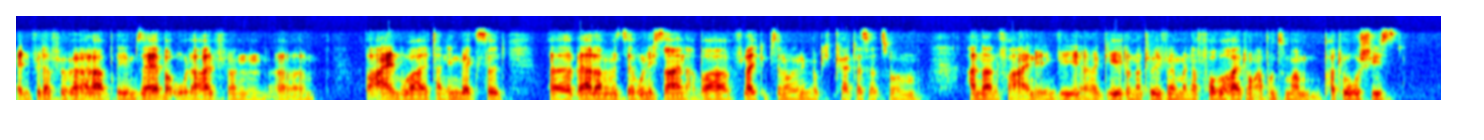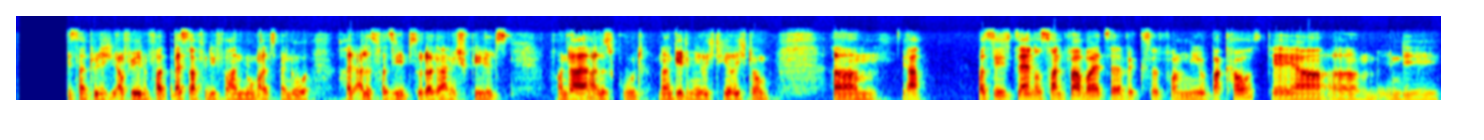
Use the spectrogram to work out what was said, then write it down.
entweder für Werder Bremen selber oder halt für einen äh, Verein, wo er halt dann hinwechselt. Äh, Werder wird es ja wohl nicht sein, aber vielleicht gibt es ja noch eine Möglichkeit, dass er zum anderen Verein irgendwie äh, geht. Und natürlich, wenn man in der Vorbereitung ab und zu mal ein paar Tore schießt, ist natürlich auf jeden Fall besser für die Verhandlung, als wenn du halt alles versiebst oder gar nicht spielst. Von daher alles gut, ne, geht in die richtige Richtung. Ähm, ja, was sehr interessant war, war jetzt der Wechsel von Mio Backhaus, der ja ähm, in die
